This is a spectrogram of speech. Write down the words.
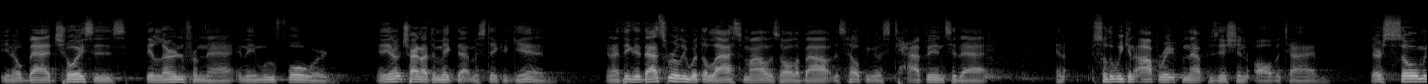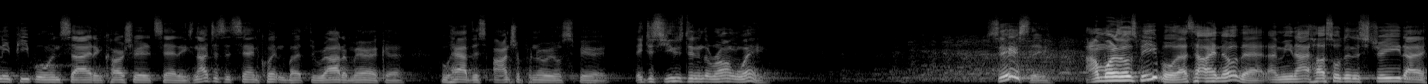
you know, bad choices, they learn from that and they move forward. And they don't try not to make that mistake again. And I think that that's really what the last mile is all about, is helping us tap into that and so that we can operate from that position all the time. There's so many people inside incarcerated settings, not just at San Quentin, but throughout America, who have this entrepreneurial spirit. They just used it in the wrong way. Seriously. I'm one of those people. That's how I know that. I mean, I hustled in the street. I,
